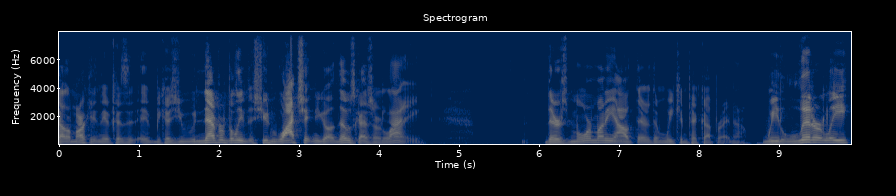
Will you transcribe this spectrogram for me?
telemarketing deal because because you would never believe this. You'd watch it and you go, those guys are lying. There's more money out there than we can pick up right now. We literally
